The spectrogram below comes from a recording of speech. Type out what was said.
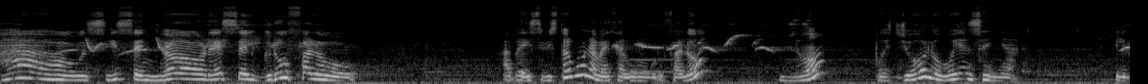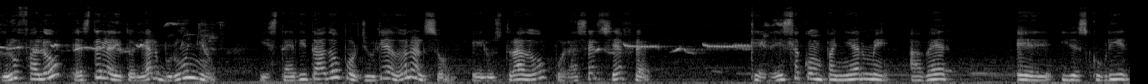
¡Wow! Sí, señor, es el grúfalo. ¿Habéis visto alguna vez algún grúfalo? ¿No? Pues yo lo voy a enseñar. El grúfalo es de la editorial Bruño y está editado por Julia Donaldson e ilustrado por Asher Scheffler. ¿Queréis acompañarme a ver eh, y descubrir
